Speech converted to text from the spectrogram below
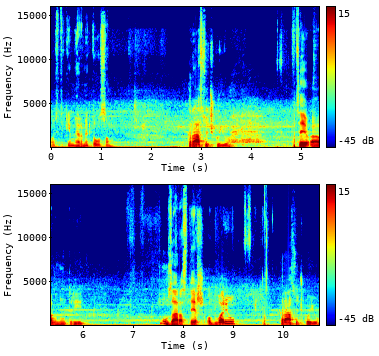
Ось таким герметосом. Красочкою. Це а, внутрі. Ну, зараз теж обварю красочкою.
